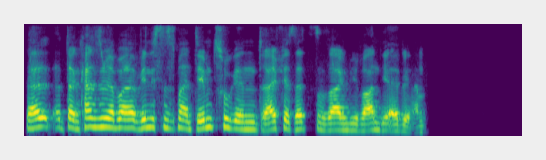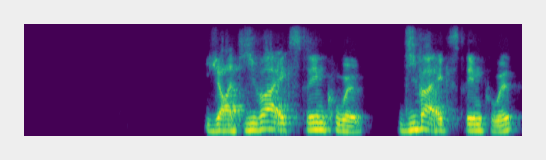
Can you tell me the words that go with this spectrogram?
Na, dann kannst du mir aber wenigstens mal in dem Zug in drei, vier Sätzen sagen, wie waren die LBM? Ja, die war extrem cool. Die war extrem cool.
